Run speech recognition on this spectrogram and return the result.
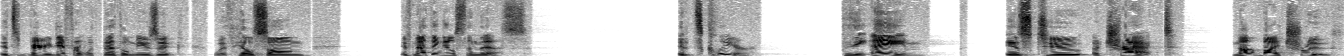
it's very different with Bethel music, with Hillsong. If nothing else than this, it's clear that the aim is to attract not by truth,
